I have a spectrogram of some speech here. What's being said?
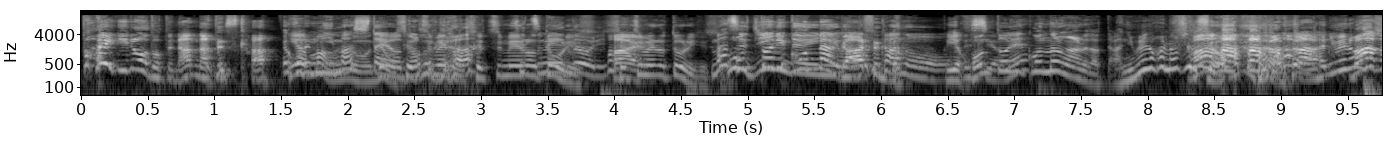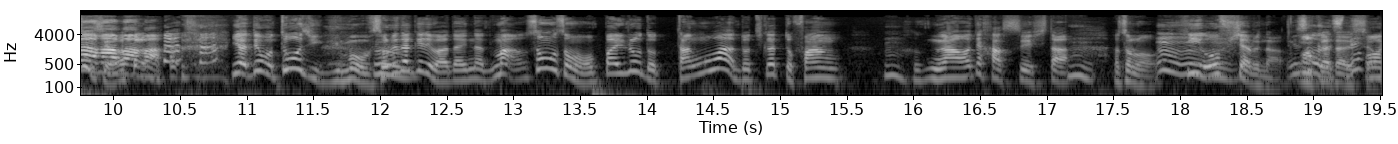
ぱいリリロードって何なんですか？これ見ましたよいやまあでも動画説明の説明の通りです。説明通り。はい説明の通りですまず人類には不可能いや本当にこんなのがあるだって。アニメの話ですよ。アニメのまあ話ですよ。まあまあまあまあ。いやでも当時もうそれだけで話題になって、まあそもそもおっぱいロードって単語はどっちかというとファン側で発生した、ん。その、非オフィシャルな言い方ですよ。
